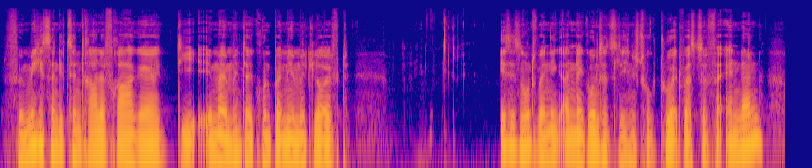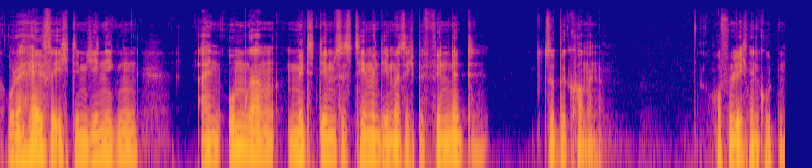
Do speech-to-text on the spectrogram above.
Für mich ist dann die zentrale Frage, die immer im Hintergrund bei mir mitläuft, ist es notwendig, an der grundsätzlichen Struktur etwas zu verändern oder helfe ich demjenigen, einen Umgang mit dem System, in dem er sich befindet, zu bekommen? Hoffentlich einen guten.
